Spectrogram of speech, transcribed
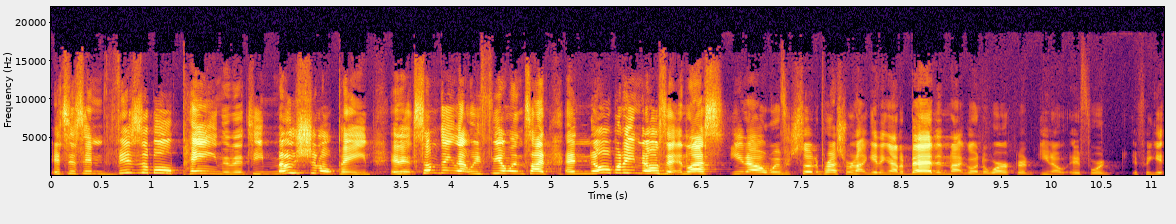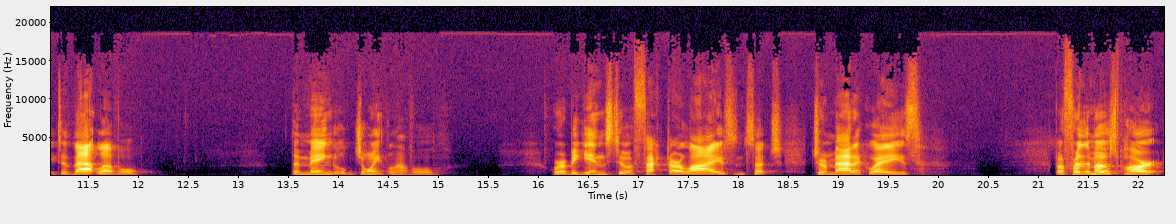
It's this invisible pain and it's emotional pain and it's something that we feel inside and nobody knows it unless, you know, we're so depressed we're not getting out of bed and not going to work or, you know, if we're if we get to that level, the mangled joint level, where it begins to affect our lives in such dramatic ways. But for the most part,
